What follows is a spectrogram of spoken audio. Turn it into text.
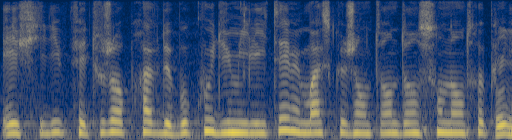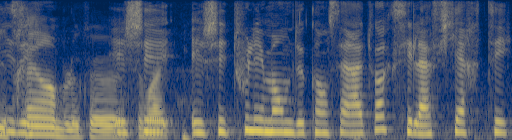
Et Philippe fait toujours preuve de beaucoup d'humilité, mais moi, ce que j'entends dans son Oui, entreprise il est très et- humble. Que, et, vrai. chez, et chez tous les membres de Cancératoire, c'est la fierté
